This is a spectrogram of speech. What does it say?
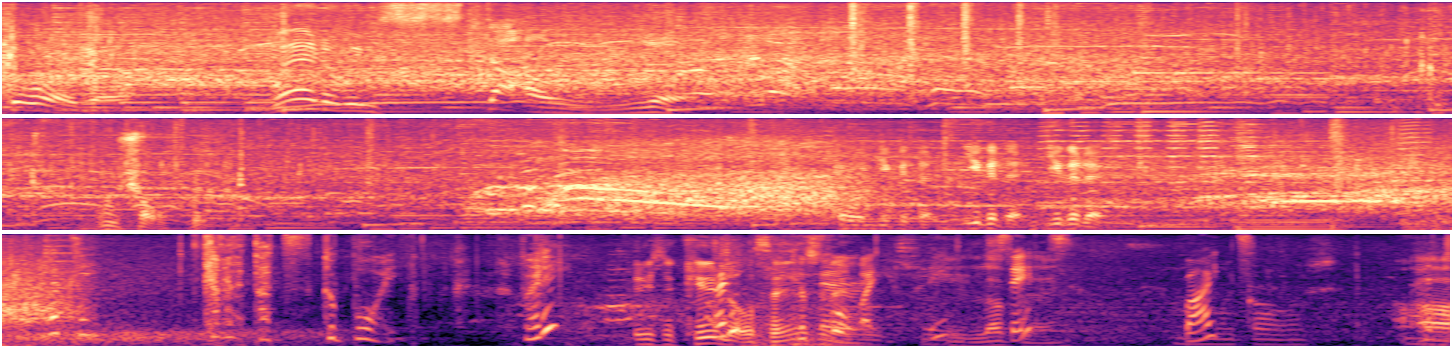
adorable. Where do we start? Oh, look. Go you can do it. You can do it. You can do it. Patsy, come on, Good boy. Ready? He's a cute little thing, isn't he? Sit. Oh right. Oh Right.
